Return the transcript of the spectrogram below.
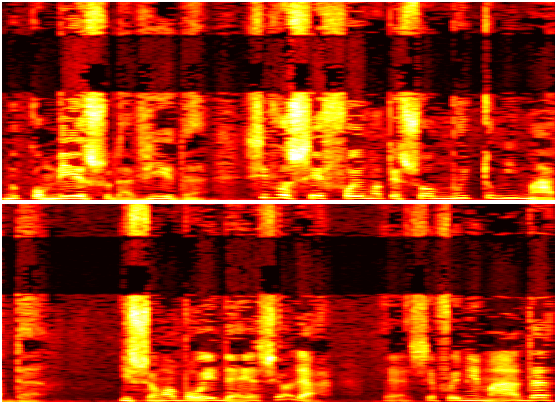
no começo da vida, se você foi uma pessoa muito mimada. Isso é uma boa ideia se olhar. Eh, você foi mimada,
